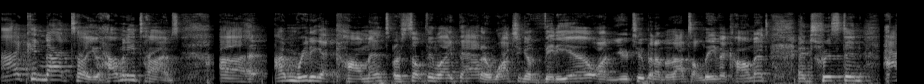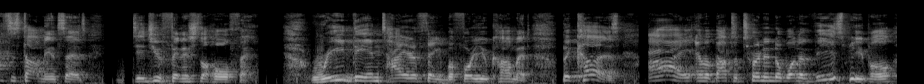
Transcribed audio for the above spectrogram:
I cannot tell you how many times uh, I'm reading a comment or something like that or watching a video on YouTube and I'm about to leave a comment and Tristan has to stop me and says, did you finish the whole thing? Read the entire thing before you comment because I am about to turn into one of these people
